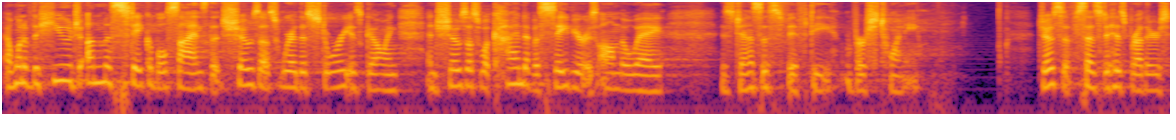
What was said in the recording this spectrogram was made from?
And one of the huge, unmistakable signs that shows us where this story is going and shows us what kind of a Savior is on the way is Genesis 50, verse 20. Joseph says to his brothers,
